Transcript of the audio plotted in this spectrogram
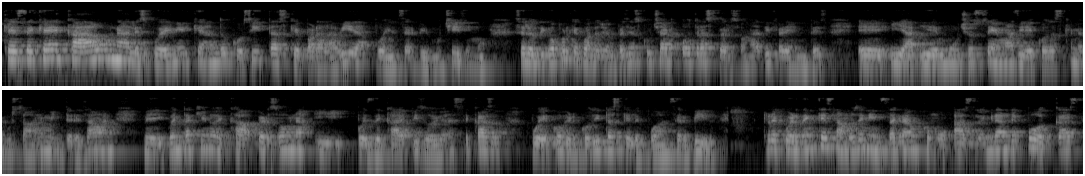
que sé que de cada una les pueden ir quedando cositas que para la vida pueden servir muchísimo. Se los digo porque cuando yo empecé a escuchar otras personas diferentes eh, y, y de muchos temas y de cosas que me gustaban o me interesaban, me di cuenta que uno de cada persona y pues de cada episodio en este caso puede coger cositas que le puedan servir. Recuerden que estamos en Instagram como Hazlo en Grande Podcast.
